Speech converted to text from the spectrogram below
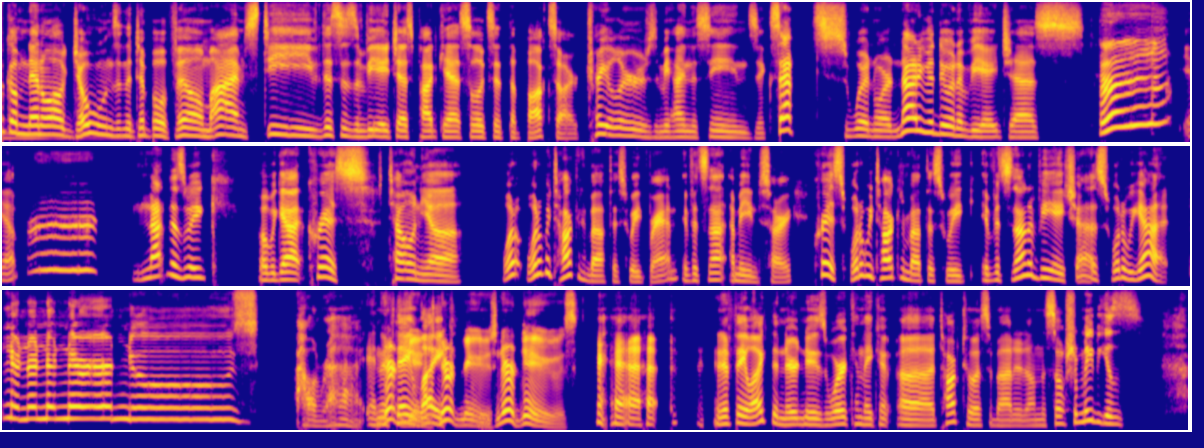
Welcome to Analog Jones in the Temple of Film. I'm Steve. This is a VHS podcast that looks at the box art, trailers, and behind the scenes, except when we're not even doing a VHS. Uh, yep. Uh. Not this week. But we got Chris telling you what what are we talking about this week, Brad? If it's not I mean, sorry. Chris, what are we talking about this week? If it's not a VHS, what do we got? No, no, no, nerd news. All right. And nerd if they news, like nerd news, nerd news. and if they like the nerd news, where can they uh, talk to us about it on the social medias?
